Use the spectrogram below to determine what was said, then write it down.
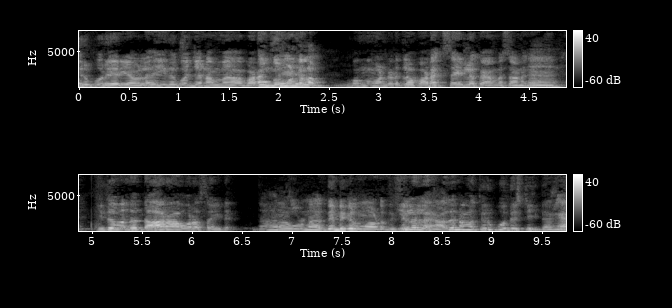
திருப்பூர் ஏரியாவுல இது கொஞ்சம் நம்ம வடக்கு மண்டலம். கொங்கு மண்டலத்துல வடக்கு சைடுல ஃபேமஸ் ஆன கத்தி இது வந்து தாராபுரம் சைடு தாராபுரம்னா திண்டுக்கல் மாவட்டத்துக்கு இல்ல இல்ல. அது நம்ம திருப்பூர் டிஸ்ட்ரிக்ட் தாங்க.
